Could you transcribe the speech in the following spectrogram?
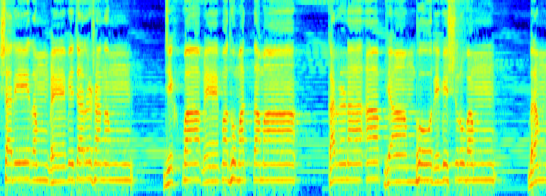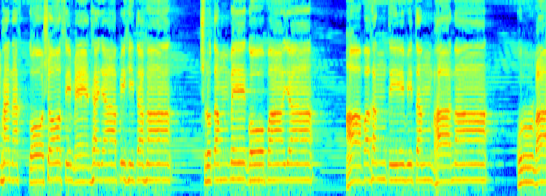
शरीरम् मे विचर्षणम्। जिह्वा मे मधुमत्तमा। कर्णाभ्याम् भूरि विश्रुवम् ब्रह्मणः कोशोऽसि मेधया पिहितः श्रुतम् मे गोपाय। आवहन्ति वितन्भाना कुर्वाणाचिरमात्मनः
